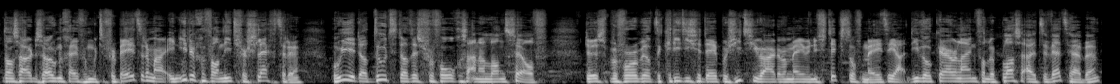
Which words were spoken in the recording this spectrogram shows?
dan zouden ze ook nog even moeten verbeteren... maar in ieder geval niet verslechteren. Hoe je dat doet, dat is vervolgens aan een land zelf. Dus bijvoorbeeld de kritische depositiewaarde waarmee we nu stikstof meten... ja, die wil Caroline van der Plas uit de wet hebben.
